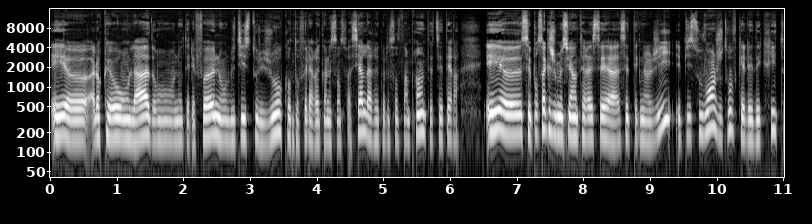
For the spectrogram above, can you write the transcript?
Et euh, alors qu'on l'a dans nos téléphones, on l'utilise tous les jours quand on fait la reconnaissance faciale, la reconnaissance d'empreinte, etc. Et c'est pour ça que je me suis intéressée à cette technologie. Et puis souvent, je trouve qu'elle est décrite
